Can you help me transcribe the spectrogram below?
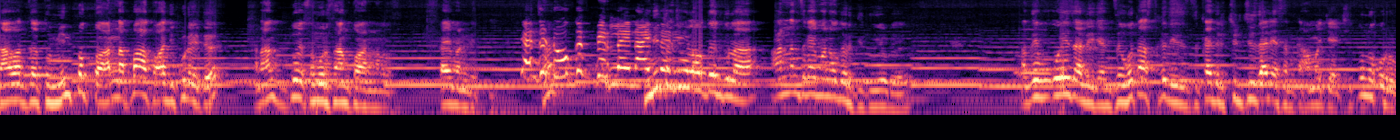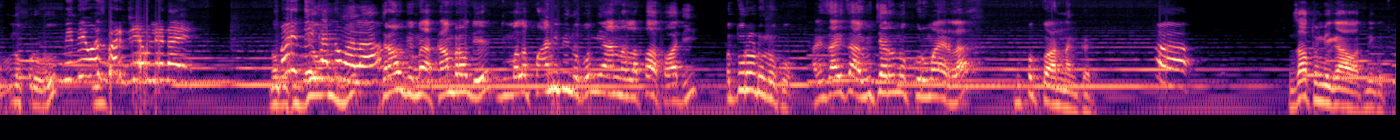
गावात जातो मी बघतो. अण्णा पाहतो आधी कुठे येतं आणि अण्णा तुझ्या समोर सांगतो अण्णाला. काय म्हणले ते. त्यांचं डोकं फिरलंय नाही मी तर तरी जीव लावतोय तुला. अण्णांचं काय मनावर धरती तू एवढं? हे वय झाले त्यांचं होत असतं कधी काहीतरी चिडचिड झाली असेल कामाची याची तू नको रडू नको रडू. मी दिवसभर जेवले नाही. नको तू माहिती का जेवण तुम्हाला? घे. राहू दे मला काम राहू दे. मला पाणी बी नको मी अण्णाला पाहतो आधी पण तू रडू नको. आणि जायचा विचारू नको करू माहेरला. मी बघतो अण्णांकडे. हा. जातो मी गावात निघतो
